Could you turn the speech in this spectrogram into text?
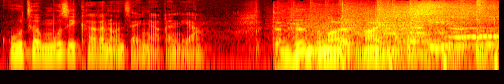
gute Musikerin und Sängerin, ja. Dann hören wir mal rein.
